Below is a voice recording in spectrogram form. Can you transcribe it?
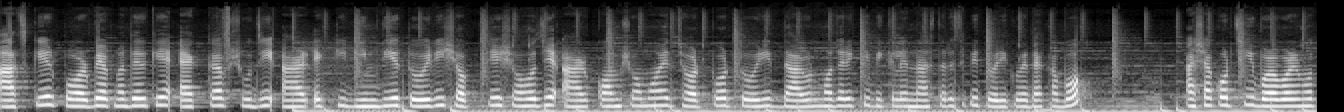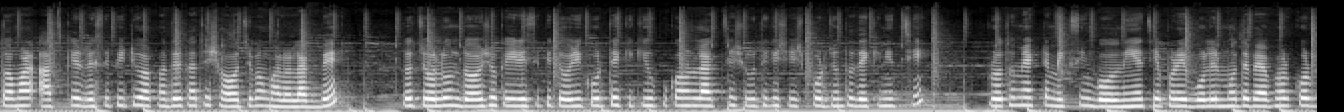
আজকের পর্বে আপনাদেরকে এক কাপ সুজি আর একটি ডিম দিয়ে তৈরি সবচেয়ে সহজে আর কম সময়ে ঝটপট তৈরি দারুণ মজার একটি বিকেলের নাস্তা রেসিপি তৈরি করে দেখাবো। আশা করছি বরাবরের মতো আমার আজকের রেসিপিটিও আপনাদের কাছে সহজ এবং ভালো লাগবে। তো চলুন দর্শক, এই রেসিপি তৈরি করতে কী কী উপকরণ লাগছে শুরু থেকে শেষ পর্যন্ত দেখে নিচ্ছি। প্রথমে একটা মিক্সিং বোল নিয়েছি, এরপর এই বোলের মধ্যে ব্যবহার করব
